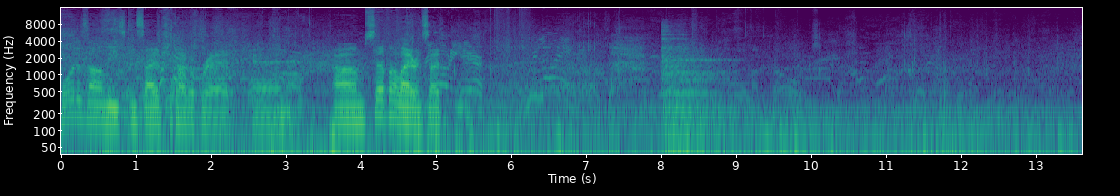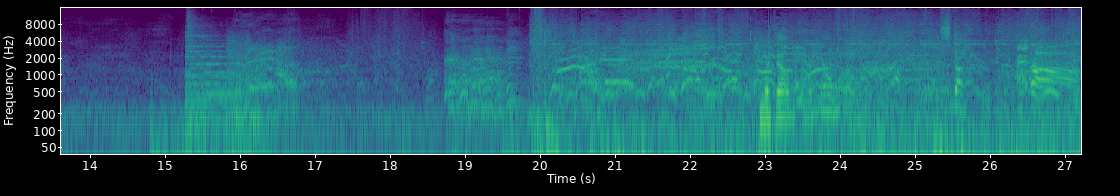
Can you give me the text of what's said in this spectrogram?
Horde of zombies inside of Chicago Bread, and um, set up on a ladder inside. Down. Come back down. Stuck! Ah.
